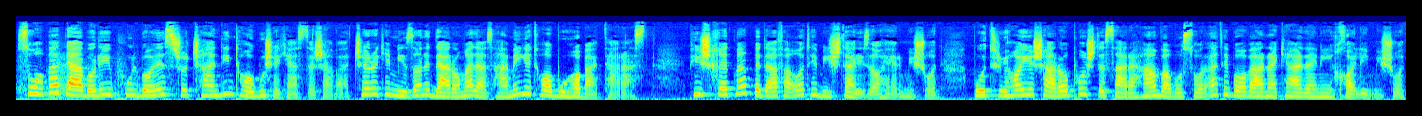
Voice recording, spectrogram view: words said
صحبت درباره پول باعث شد چندین تابو شکسته شود چرا که میزان درآمد از همه تابوها بدتر است پیش خدمت به دفعات بیشتری ظاهر می شد. بطری های شراب پشت سر هم و با سرعت باور نکردنی خالی می شد.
